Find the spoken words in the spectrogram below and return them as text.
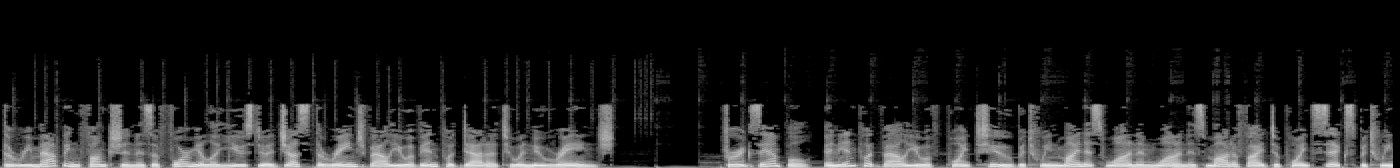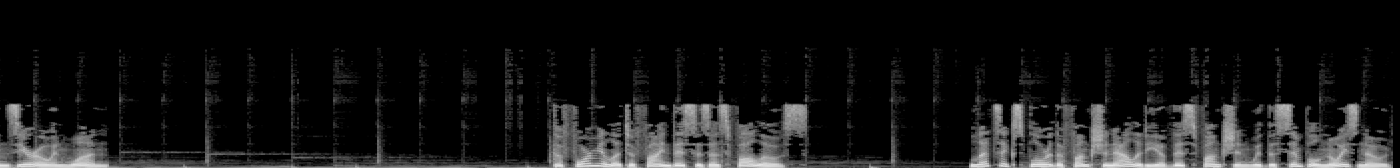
The remapping function is a formula used to adjust the range value of input data to a new range. For example, an input value of 0.2 between minus 1 and 1 is modified to 0.6 between 0 and 1. The formula to find this is as follows. Let's explore the functionality of this function with the simple noise node.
